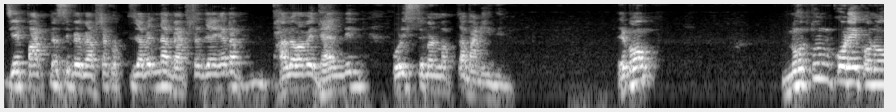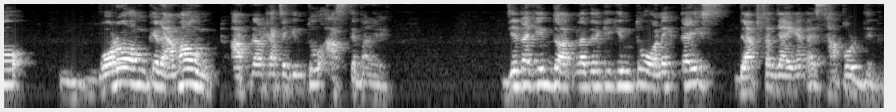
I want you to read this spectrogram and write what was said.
যে পার্টনারশিপে ব্যবসা করতে যাবেন না। ব্যবসার জায়গাটা ভালোভাবে ধ্যান দিন, পরিশ্রমের মাত্রা বাড়িয়ে দিন। এবং নতুন করে কোনো বড় অঙ্কের অ্যামাউন্ট আপনার কাছে কিন্তু আসতে পারে। যেটা কিন্তু আপনাদেরকে কিন্তু অনেকটাই ব্যবসার জায়গাটায় সাপোর্ট দেবে।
